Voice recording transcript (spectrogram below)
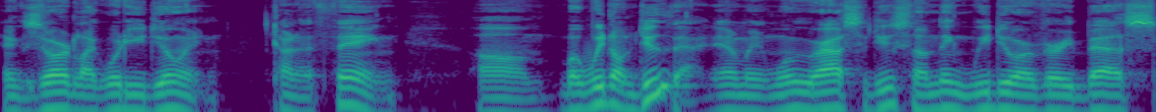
and exhorted like what are you doing kind of thing um, but we don't do that i mean when we're asked to do something we do our very best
